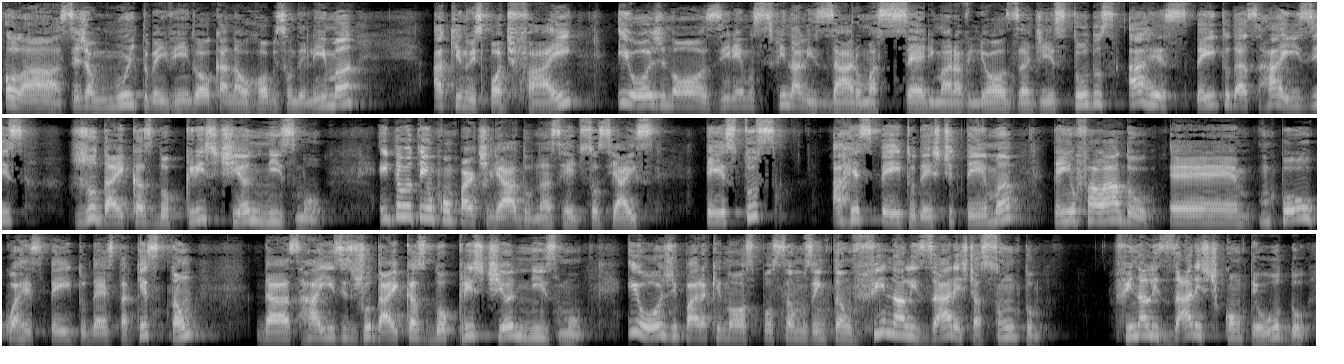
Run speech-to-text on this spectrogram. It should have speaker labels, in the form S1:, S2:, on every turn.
S1: Olá, seja muito bem-vindo ao canal Robson de Lima, aqui no Spotify. E hoje nós iremos finalizar uma série maravilhosa de estudos a respeito das raízes judaicas do cristianismo. Então eu tenho compartilhado nas redes sociais textos a respeito deste tema, tenho falado é, um pouco a respeito desta questão das raízes judaicas do cristianismo. E hoje, para que nós possamos então finalizar este assunto, finalizar este conteúdo,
